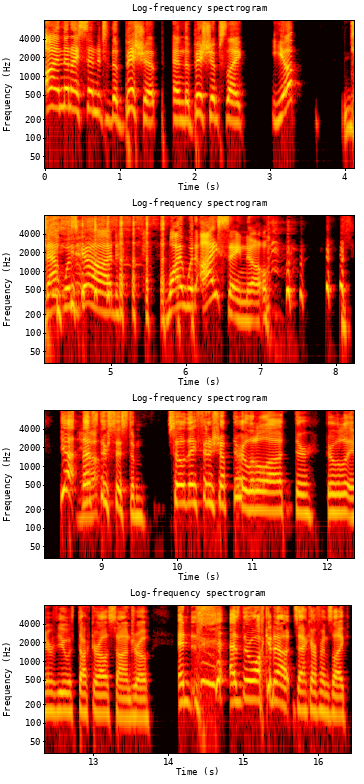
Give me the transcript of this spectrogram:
oh, and then I send it to the bishop, and the bishop's like, yep, that was God. Why would I say no? Yeah, that's Yeah. their system. So they finish up their little uh their their little interview with Dr. Alessandro. And as they're walking out, Zac Efron's like,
